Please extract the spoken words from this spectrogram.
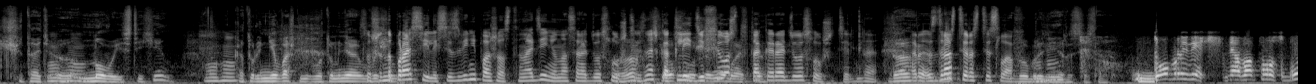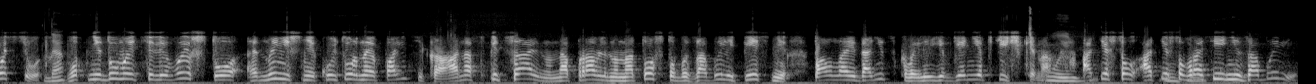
читать э, новые стихи, которые не вошли. Вот у меня Слушай, вышел- напросились, извини, пожалуйста, на день у нас радиослушатель. А, Знаешь, как Леди Фест, так и радиослушатель. Да. Да. Здравствуйте, Ростислав. Добрый Мгм. день, Ростислав. Добрый вечер. У меня вопрос к гостю. Да. Вот не думаете ли вы, что э, нынешняя культурная политика, она специально направлена на то, чтобы забыли песни Павла Айданицкого или Евгения Птичкина? Ой. А те, что, а те, что в России не забыли,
